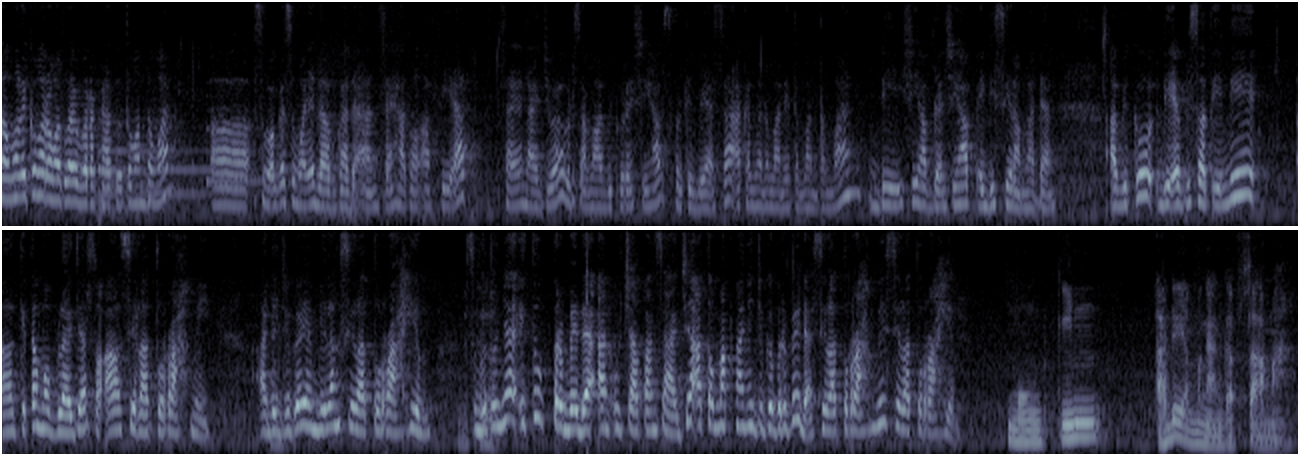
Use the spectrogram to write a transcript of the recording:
Assalamualaikum warahmatullahi wabarakatuh, teman-teman. Uh, semoga semuanya dalam keadaan sehat walafiat. Saya Najwa bersama Abiku Shihab seperti biasa akan menemani teman-teman di Shihab dan Shihab edisi Ramadan. Abiku, di episode ini uh, kita mau belajar soal silaturahmi. Ada juga yang bilang silaturahim. Betul. Sebetulnya itu perbedaan ucapan saja atau maknanya juga berbeda, silaturahmi, silaturahim? Mungkin ada yang menganggap sama.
